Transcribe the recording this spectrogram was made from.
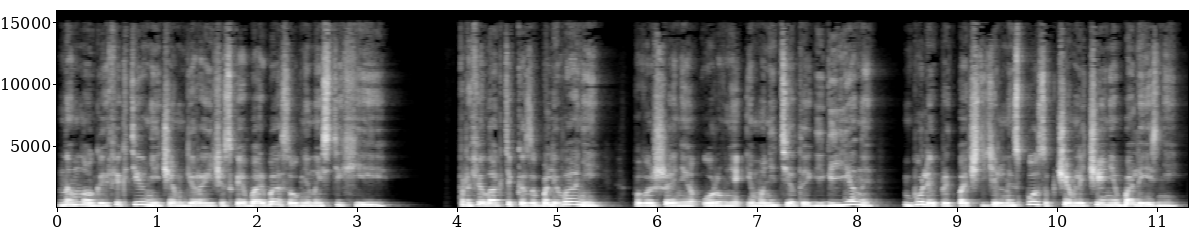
намного эффективнее, чем героическая борьба с огненной стихией. Профилактика заболеваний, повышение уровня иммунитета и гигиены – более предпочтительный способ, чем лечение болезней.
